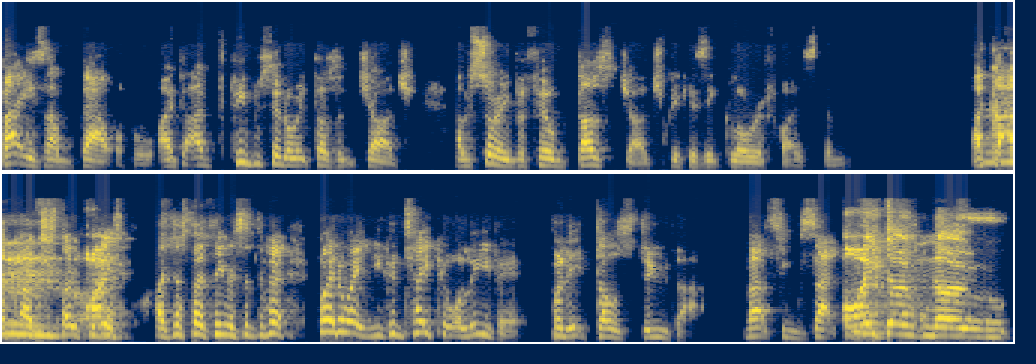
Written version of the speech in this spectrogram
that is undoubtable. I, I, people say, "Oh, it doesn't judge." I'm sorry, the film does judge because it glorifies them. I, I, I just don't. Think I- it's- I, just don't think it's a defense. By the way, you can take it or leave it, but it does do that. That's exactly. I don't know.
